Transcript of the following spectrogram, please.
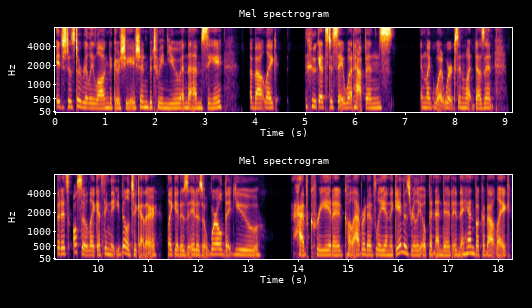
it's just a really long negotiation between you and the MC about like who gets to say what happens and like what works and what doesn't but it's also like a thing that you build together. Like it is it is a world that you have created collaboratively and the game is really open ended in the handbook about like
